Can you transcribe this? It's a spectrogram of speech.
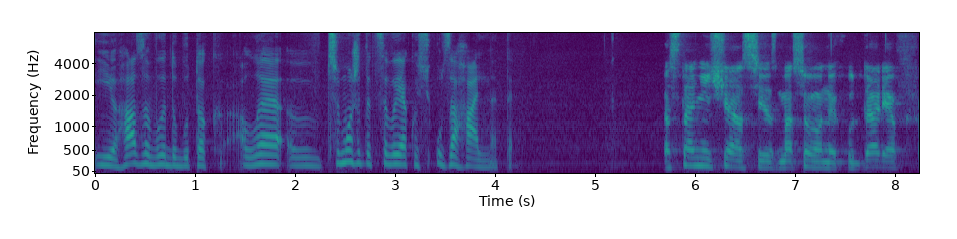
і газовидобуток. Але чи можете це ви якось узагальнити? Останній час із масованих ударів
